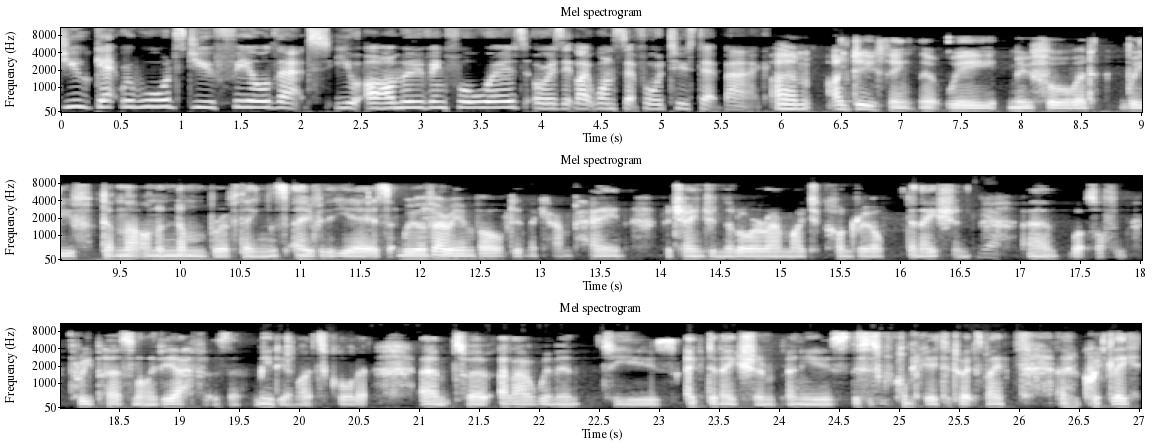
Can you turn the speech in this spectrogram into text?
do you get rewards? Do you feel that you are moving forward, or is it like one step forward, two step back? Um, I do think that we move forward. We've done that on a number of things over the years. We were very involved in the campaign for changing the law around mitochondrial donation, yeah. um, what's often three-person IVF, as the media like to call it, um, to allow women to use egg donation and use this is complicated to explain uh, quickly.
